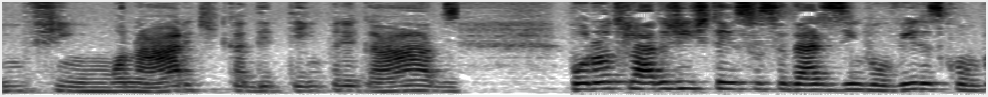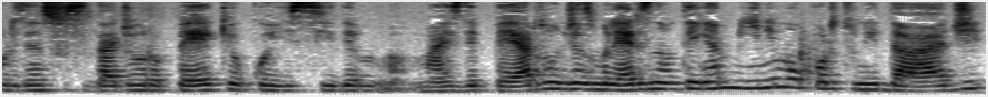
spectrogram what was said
enfim, monárquica, de ter empregados. Por outro lado, a gente tem sociedades desenvolvidas, como por exemplo a sociedade europeia, que eu conheci de, mais de perto, onde as mulheres não têm a mínima oportunidade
